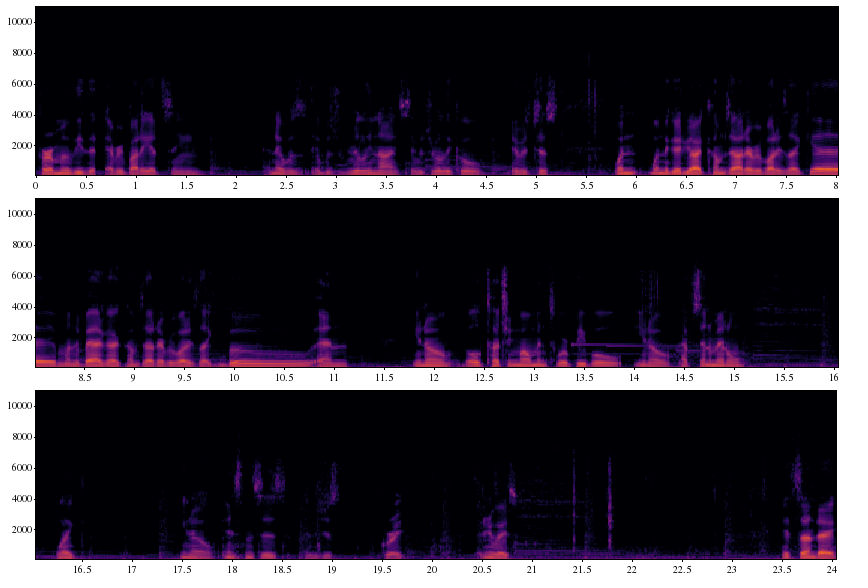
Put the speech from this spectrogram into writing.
for a movie that everybody had seen, and it was it was really nice. It was really cool. It was just when when the good guy comes out, everybody's like yay. And when the bad guy comes out, everybody's like boo. And you know, the old touching moments where people you know have sentimental like you know instances. It was just great. Anyways, it's Sunday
